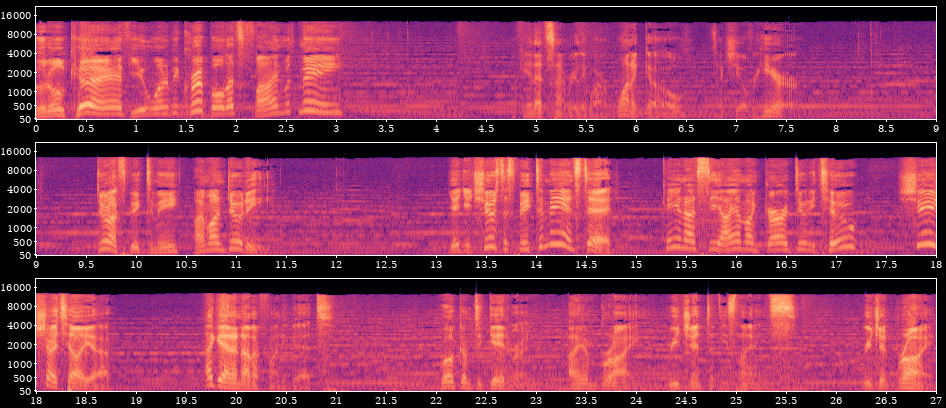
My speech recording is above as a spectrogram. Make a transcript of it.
But okay, if you want to be crippled, that's fine with me. Okay, that's not really where I want to go. It's actually over here. Do not speak to me. I'm on duty. Yet you choose to speak to me instead. Can you not see I am on guard duty too? Sheesh, I tell ya. Again, another funny bit. Welcome to Gaterun. I am Brine, Regent of these lands. Regent Brine,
